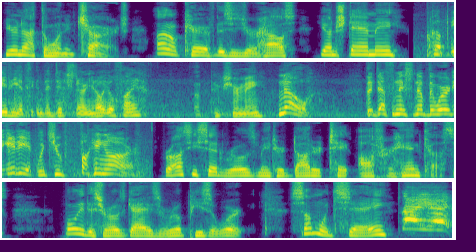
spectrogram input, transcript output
you're not the one in charge. I don't care if this is your house. You understand me? Look up idiot in the dictionary. You know what you'll find? A picture me? No! The definition of the word idiot, which you fucking are. Rossi said Rose made her daughter take off her handcuffs. Boy, this Rose guy is a real piece of work. Some would say, Say it!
